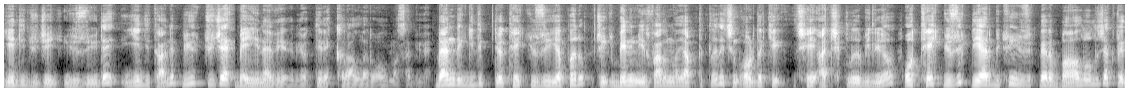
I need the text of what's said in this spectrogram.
7 cüce yüzüğü de 7 tane büyük cüce beyine veriliyor. Direkt kralları olmasa bile. Ben de gidip diyor tek yüzüğü yaparım. Çünkü benim irfanımla yaptıkları için oradaki şey açıklığı biliyor. O tek yüzük diğer bütün yüzüklere bağlı olacak ve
